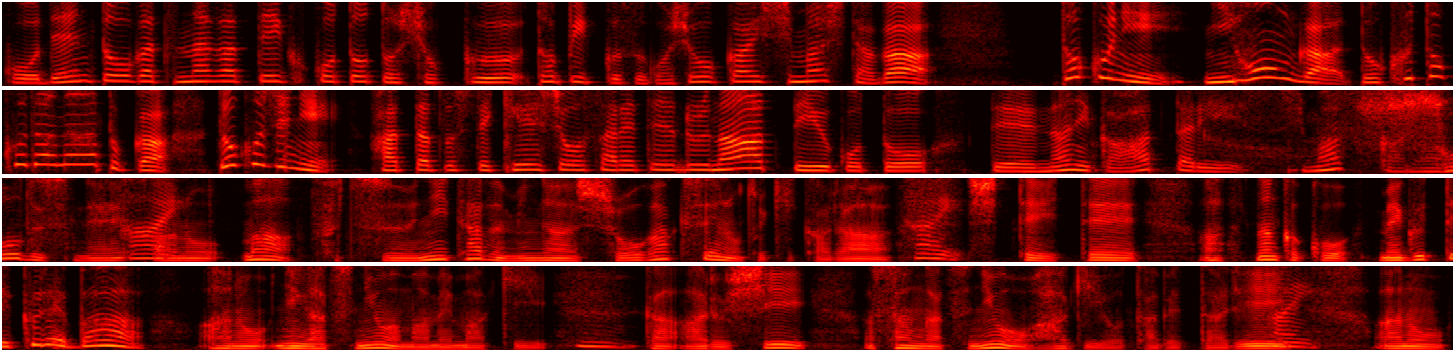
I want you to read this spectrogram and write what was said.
こう伝統がつながっていくことと食トピックスご紹介しましたが特に日本が独特だなとか独自に発達して継承されてるなっていうことって何かあったりしますかね？そうですね、はい。あのまあ普通に多分みんな小学生の時からはい、知っていてあなんかこう巡ってくればあの2月には豆まきうん。があるし3月にはおはぎを食べたり、はい。あの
